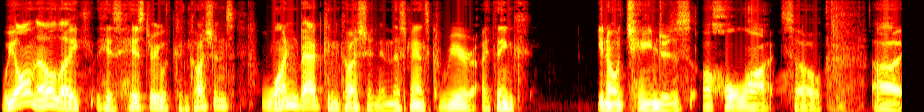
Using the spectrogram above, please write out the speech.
we all know like his history with concussions. One bad concussion in this man's career, I think, you know, changes a whole lot. So, uh,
